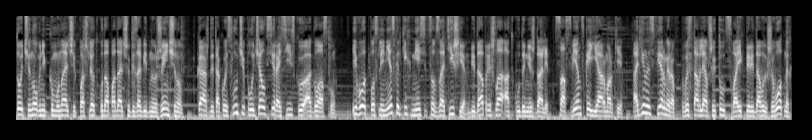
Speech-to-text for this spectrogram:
то чиновник-коммунальщик пошлет куда подальше безобидную женщину. Каждый такой случай получал всероссийскую огласку. И вот после нескольких месяцев затишья беда пришла откуда не ждали – со Свенской ярмарки. Один из фермеров, выставлявший тут своих передовых животных,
